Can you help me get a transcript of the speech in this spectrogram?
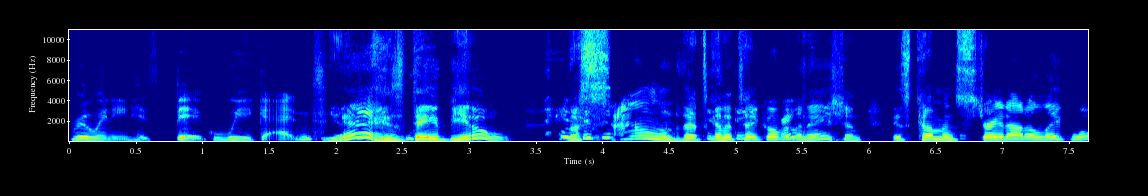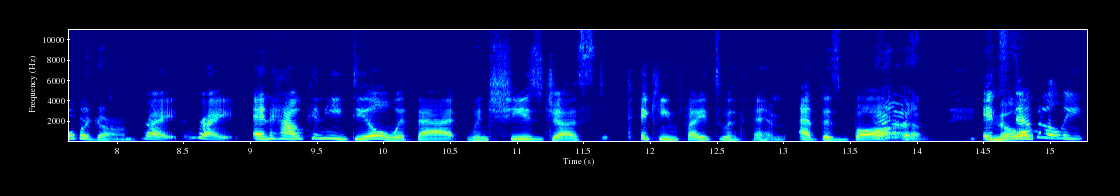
ruining his big weekend. Yeah. His debut. the sound that's going to take over the nation is coming straight out of Lake Wobegon. Right, right. And how can he deal with that when she's just picking fights with him at this bar? Yeah. It's no. definitely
